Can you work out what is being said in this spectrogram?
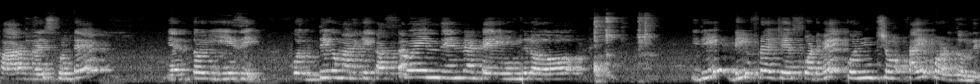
కారం వేసుకుంటే ఎంతో ఈజీ. కొద్దిగా మనకి కష్టమైంది ఏంటంటే ఇందులో ఇది డీప్ ఫ్రై చేసుకోవడమే కొంచెం టైం పడుతుంది.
